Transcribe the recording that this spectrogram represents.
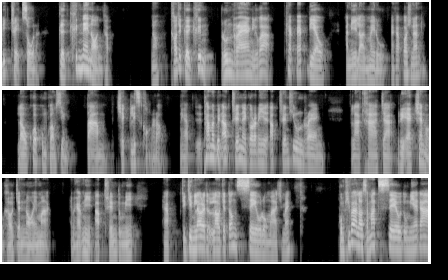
big trade zone เกิดขึ้นแน่นอนครับเนาะเขาจะเกิดขึ้นรุนแรงหรือว่า แค่แป๊บเดียว อันนี้เราไม่รู้นะครับ เพราะฉะนั้นเราควบคุมความเสี่ยงตามเช็คลิสต์ของเรานะครับ ถ้ามันเป็น up trend ในกรณี up trend ที่รุนแรง ราคาจะ reaction ของเขาจะน้อยมากเห็นไหมครับนี่ up trend ตรงนี้ครับจริงๆแล้วเราจะเราจะต้องเซลล์ลงมาใช่ไหมผมคิดว่าเราสามารถเซลล์ตรงนี้ได้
